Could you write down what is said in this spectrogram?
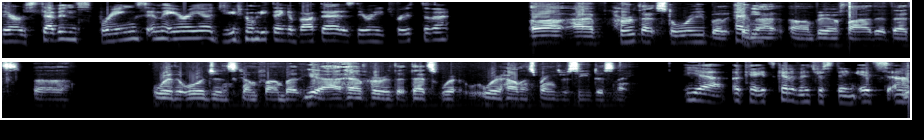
there are seven springs in the area. Do you know anything about that? Is there any truth to that? Uh, I've heard that story, but Have cannot um, verify that that's uh, where the origins come from. But yeah, I have heard that that's where where Highland Springs received its name. Yeah. Okay. It's kind of interesting. It's um,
